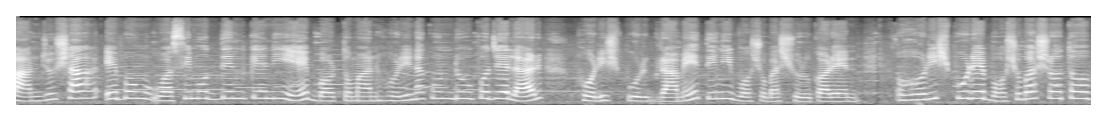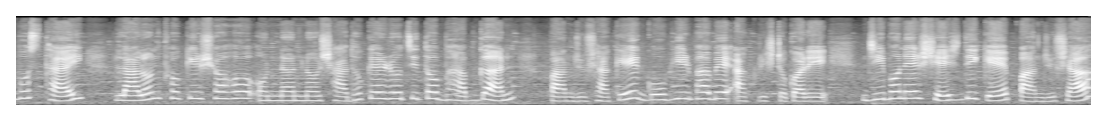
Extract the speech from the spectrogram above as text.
পাঞ্জু শাহ এবং ওয়াসিম উদ্দিনকে নিয়ে বর্তমান হরিণাকুণ্ডু উপজেলার হরিশপুর গ্রামে তিনি বসবাস শুরু করেন। হরিশপুরে বসবাসরত অবস্থায় লালন ফকির সহ অন্যান্য সাধকের রচিত ভাবগান পাঞ্জুষাকে গভীরভাবে আকৃষ্ট করে। জীবনের শেষ দিকে পাঞ্জুষা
